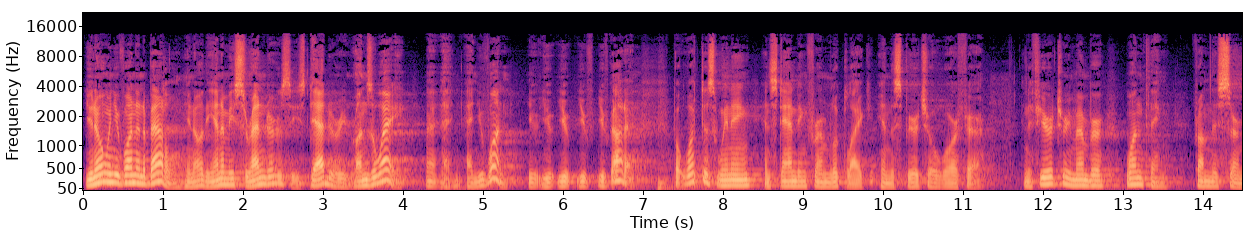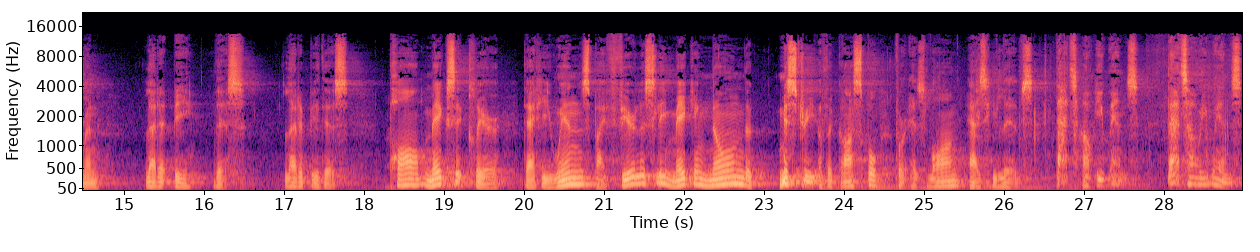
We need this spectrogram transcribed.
You know when you've won in a battle. You know, the enemy surrenders, he's dead, or he runs away, and, and you've won. You, you, you, you've, you've got it. But what does winning and standing firm look like in the spiritual warfare? And if you're to remember one thing from this sermon, let it be this. Let it be this. Paul makes it clear that he wins by fearlessly making known the mystery of the gospel for as long as he lives. That's how he wins. That's how he wins.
